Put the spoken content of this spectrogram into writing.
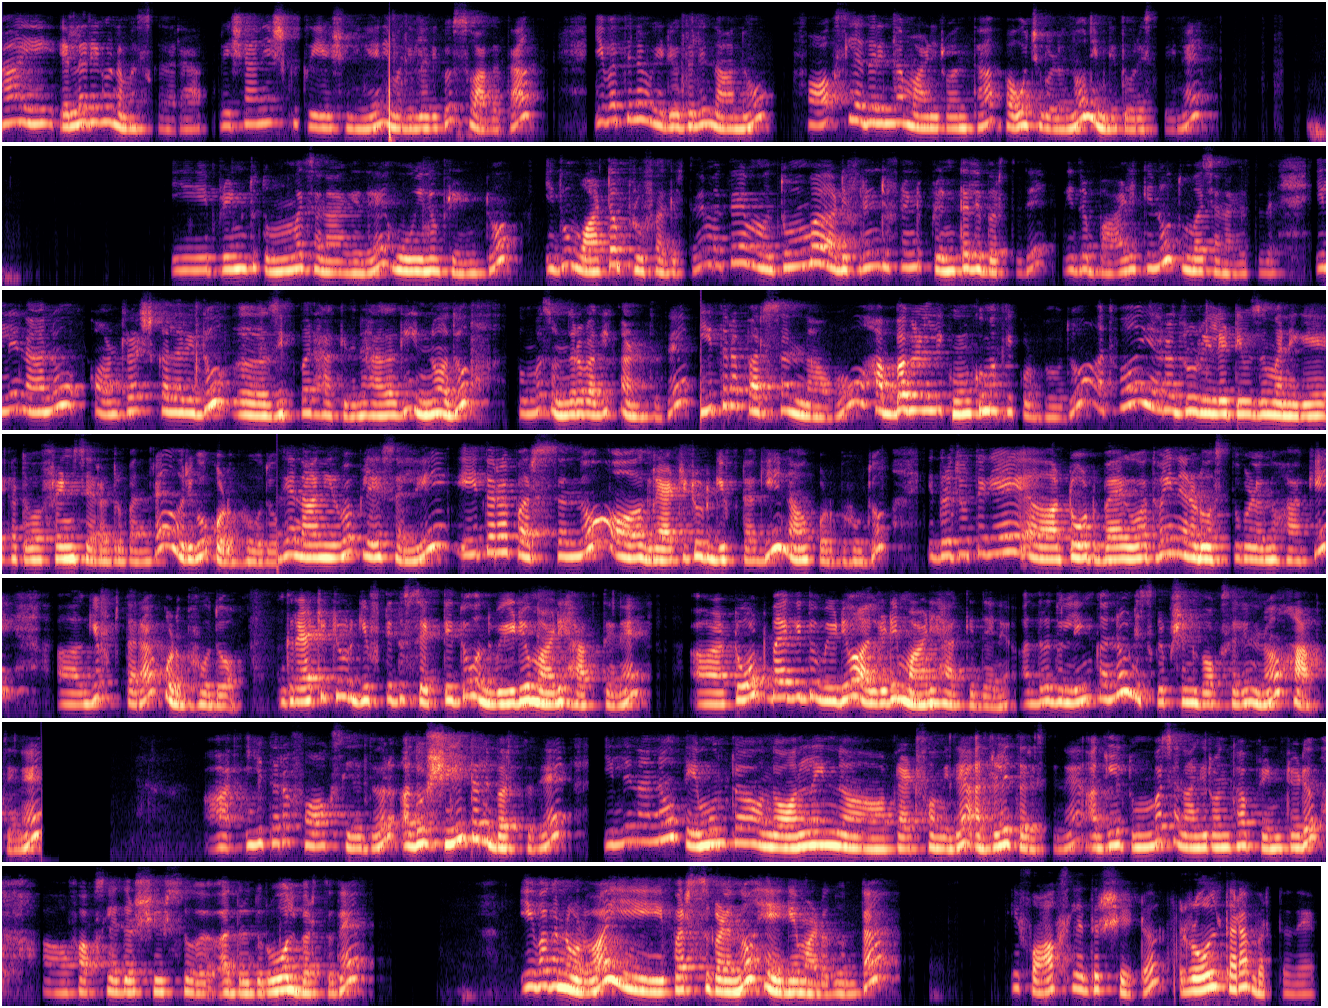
Hi, ಎಲ್ಲರಿಗೂ ನಮಸ್ಕಾರ. ರಿಶಾನಿಷ್ಕ್ ಕ್ರಿಯೇಷನ್ಗೆ ನಿಮಗೆಲ್ಲರಿಗೂ ಸ್ವಾಗತ. ಇವತ್ತಿನ ವಿಡಿಯೋದಲ್ಲಿ ನಾನು ಫಾಕ್ಸ್ ಲೆದರಿಂದ ಮಾಡಿರುವಂತಹ ಪೌಚ್ಗಳನ್ನು ನಿಮಗೆ ತೋರಿಸ್ತೇನೆ. ಈ ಪ್ರಿಂಟ್ ತುಂಬ ಚೆನ್ನಾಗಿದೆ, ಹೂವಿನ ಪ್ರಿಂಟು. ಇದು ವಾಟರ್ ಪ್ರೂಫ್ ಆಗಿರ್ತದೆ, ಮತ್ತು ತುಂಬ ಡಿಫ್ರೆಂಟ್ ಡಿಫ್ರೆಂಟ್ ಪ್ರಿಂಟಲ್ಲಿ ಬರ್ತದೆ. ಇದರ ಬಾಳಿಕೆನೂ ತುಂಬ ಚೆನ್ನಾಗಿರ್ತದೆ. ಇಲ್ಲಿ ನಾನು ಕಾಂಟ್ರಾಸ್ಟ್ ಕಲರ್ ಇದು ಜಿಪ್ಪರ್ ಹಾಕಿದ್ದೇನೆ. ಹಾಗಾಗಿ ಇನ್ನೂ ಅದು ತುಂಬ ಸುಂದರವಾಗಿ ಕಾಣ್ತದೆ. ಈ ತರ ಪರ್ಸನ್ ನಾವು ಹಬ್ಬಗಳಲ್ಲಿ ಕುಂಕುಮಕ್ಕೆ ಕೊಡಬಹುದು ಅಥವಾ ಯಾರಾದರೂ ರಿಲೇಟಿವ್ಸ್ ಮನೆಗೆ ಅಥವಾ ಫ್ರೆಂಡ್ಸ್ ಯಾರಾದ್ರೂ ಬಂದ್ರೆ ಅವರಿಗೂ ಕೊಡಬಹುದು ಹಾಗೆ ನಾನಿರುವ ಪ್ಲೇಸಲ್ಲಿ ಈ ತರ ಪರ್ಸನ್ ಗ್ರಾಟಿಟ್ಯೂಡ್ ಗಿಫ್ಟ್ ಆಗಿ ನಾವು ಕೊಡಬಹುದು. ಇದರ ಜೊತೆಗೆ ಟೋಟ್ ಬ್ಯಾಗ್ ಅಥವಾ ಇನ್ನೆರಡು ವಸ್ತುಗಳನ್ನು ಹಾಕಿ ಗಿಫ್ಟ್ ತರ ಕೊಡಬಹುದು ಗ್ರಾಟಿಟ್ಯೂಡ್ ಗಿಫ್ಟ್ ಇದು ಸೆಟ್ ಇದ್ದು ಒಂದು ವಿಡಿಯೋ ಮಾಡಿ ಹಾಕ್ತೇನೆ. ಟೋಟ್ ಬ್ಯಾಗ್ ಇದು ವಿಡಿಯೋ ಆಲ್ರೆಡಿ ಮಾಡಿ ಹಾಕಿದ್ದೇನೆ. ಅದರದ್ದು ಲಿಂಕನ್ನು ಡಿಸ್ಕ್ರಿಪ್ಷನ್ ಬಾಕ್ಸಲ್ಲಿ ನಾನು ಹಾಕ್ತೇನೆ. ಈ ಥರ ಫಾಕ್ಸ್ ಲೆದರ್ ಅದು ಶೀಟಲ್ಲಿ ಬರ್ತದೆ. ಇಲ್ಲಿ ನಾನು ತೇಮುಂತ ಒಂದು ಆನ್ಲೈನ್ ಪ್ಲ್ಯಾಟ್ಫಾರ್ಮ್ ಇದೆ, ಅದರಲ್ಲಿ ತರಿಸ್ತೇನೆ. ಅದರಲ್ಲಿ ತುಂಬ ಚೆನ್ನಾಗಿರುವಂತಹ ಪ್ರಿಂಟೆಡ್ ಫಾಕ್ಸ್ ಲೆದರ್ ಶೀಟ್ಸ್ ಅದರದ್ದು ರೋಲ್ ಬರ್ತದೆ. ಇವಾಗ ನೋಡುವ ಈ ಪರ್ಸ್ಗಳನ್ನು ಹೇಗೆ ಮಾಡೋದು ಅಂತ. ಈ ಫಾಕ್ಸ್ ಲೆದರ್ ಶೀಟ್ ರೋಲ್ ಥರ ಬರ್ತದೆ.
